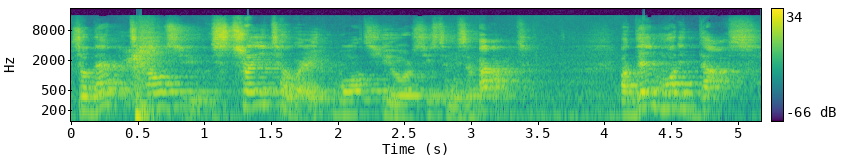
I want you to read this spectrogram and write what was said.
So that tells you straight away what your system is about. But then what it does,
